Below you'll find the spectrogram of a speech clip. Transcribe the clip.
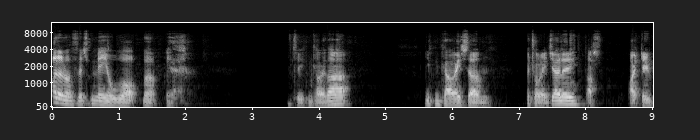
I don't know if it's me or what, but yeah. So you can carry that. You can carry some petroleum jelly. That's I do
